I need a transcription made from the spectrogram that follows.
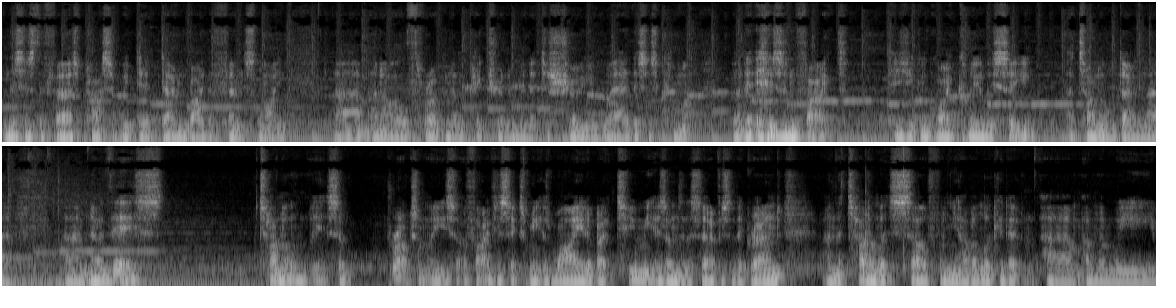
And this is the first pass that we did down by the fence line. Um, and I'll throw up another picture in a minute to show you where this has come up. But it is in fact as you can quite clearly see a tunnel down there. Um, now this tunnel it's approximately sort of five to six meters wide about two meters under the surface of the ground and the tunnel itself when you have a look at it um, and when we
